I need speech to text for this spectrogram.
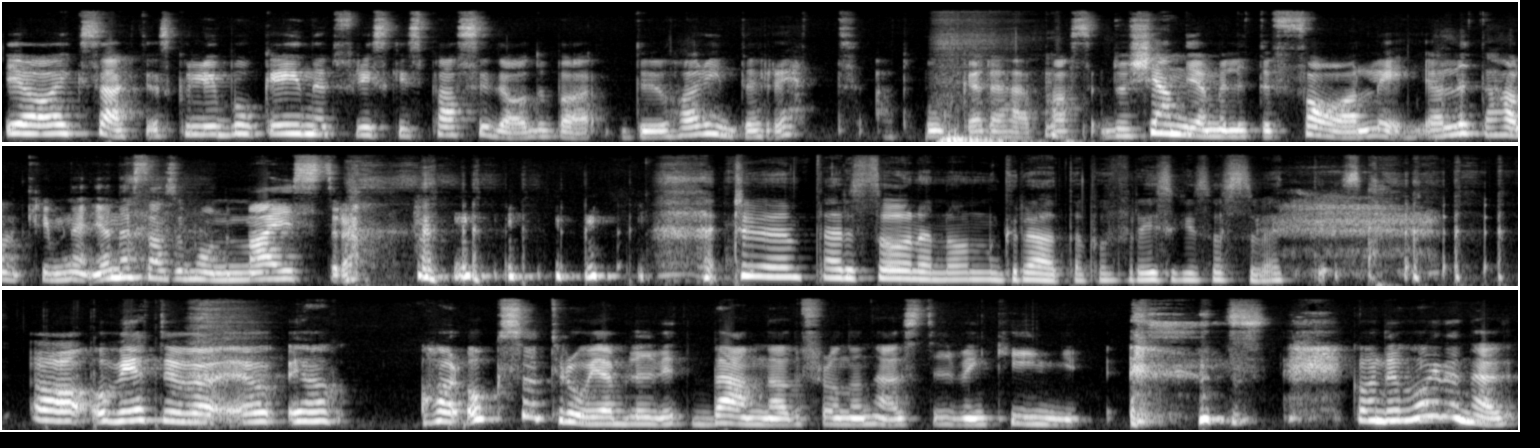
ja, exakt. Jag skulle ju boka in ett friskispass idag. Då bara, du har inte rätt att boka det här passet. Då kände jag mig lite farlig. Jag är lite halvkriminell. Jag är nästan som hon Maestra. Du är en persona non grata på Friskis och Svettis. Ja, och vet du vad? Jag, jag har också, tror jag, blivit bannad från den här Stephen King. Kommer du ihåg den här?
